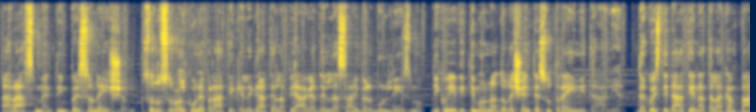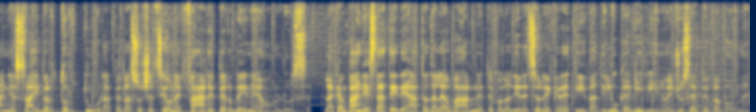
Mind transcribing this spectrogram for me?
harassment, impersonation sono solo alcune pratiche legate alla piaga del cyberbullismo, di cui è vittima un adolescente su tre in Italia. Da questi dati è nata la campagna Cyber Tortura per l'associazione Fare per Bene Onlus. La campagna è stata ideata da Leo Barnett con la direzione creativa di Luca Ghilino e Giuseppe Pavone.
